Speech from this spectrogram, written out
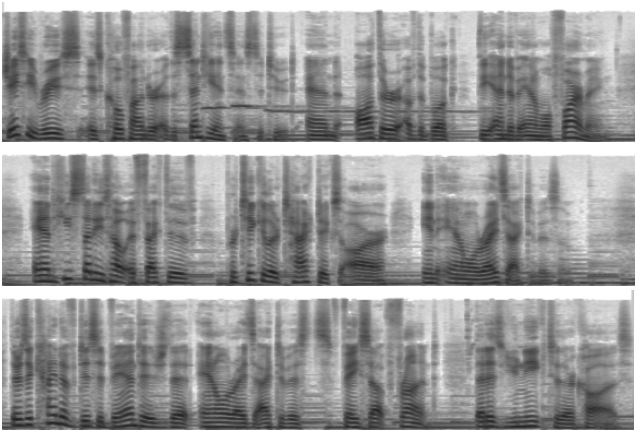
Jacy Reese is co founder of the Sentience Institute and author of the book The End of Animal Farming. And he studies how effective particular tactics are in animal rights activism. There's a kind of disadvantage that animal rights activists face up front that is unique to their cause.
